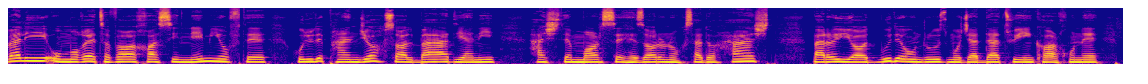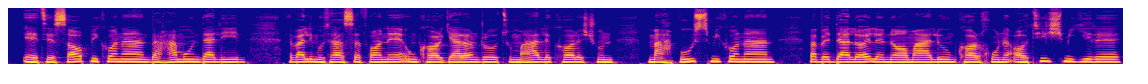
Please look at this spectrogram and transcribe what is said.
ولی اون موقع اتفاق خاصی نمیفته حدود 50 سال بعد یعنی 8 مارس 1908 برای یادبود اون روز مجدد توی این کارخونه اعتصاب می‌کنن به همون دلیل ولی متاسفانه اون کارگران رو تو محل کارشون محبوس می‌کنن و به دلایل نامعلوم کارخونه آتیش می‌گیره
